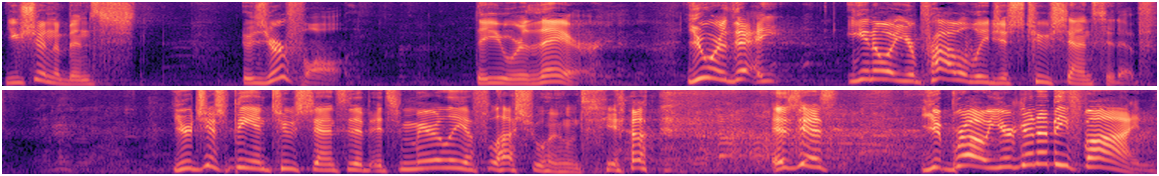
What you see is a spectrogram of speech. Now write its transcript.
You shouldn't have been, it was your fault that you were there. You were there. You know what? You're probably just too sensitive. You're just being too sensitive. It's merely a flesh wound. You know? It's just, you, bro, you're gonna be fine.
